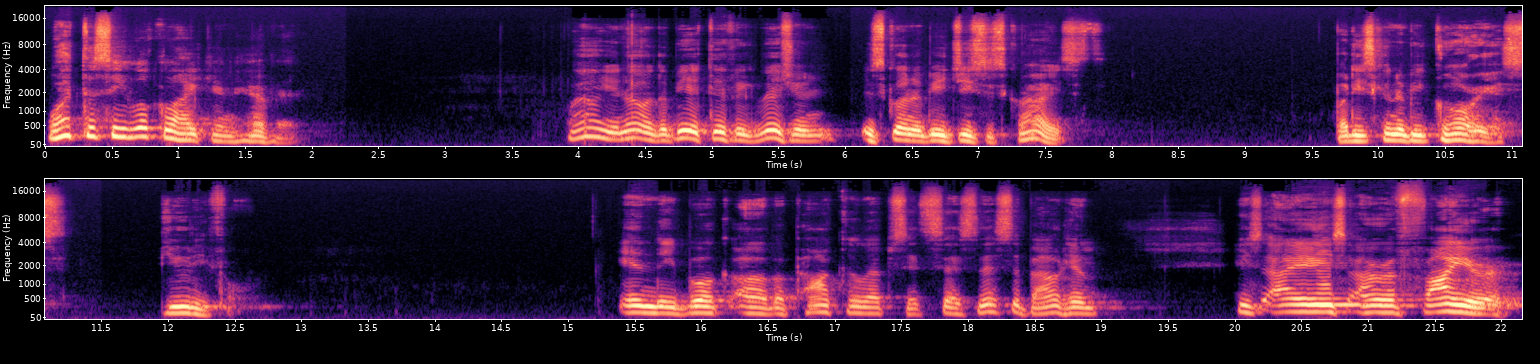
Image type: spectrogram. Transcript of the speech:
What does he look like in heaven? Well, you know, the beatific vision is going to be Jesus Christ. But he's going to be glorious, beautiful. In the book of Apocalypse, it says this about him his eyes are of fire,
